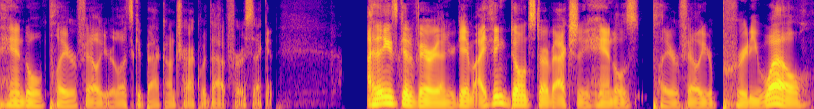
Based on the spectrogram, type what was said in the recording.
handle player failure. Let's get back on track with that for a second. I think it's going to vary on your game. I think Don't Starve actually handles player failure pretty well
